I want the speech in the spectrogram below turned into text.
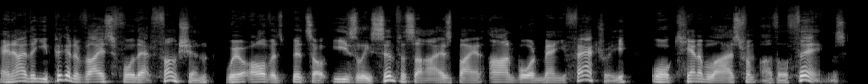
and either you pick a device for that function where all of its bits are easily synthesized by an onboard manufactory or cannibalized from other things,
